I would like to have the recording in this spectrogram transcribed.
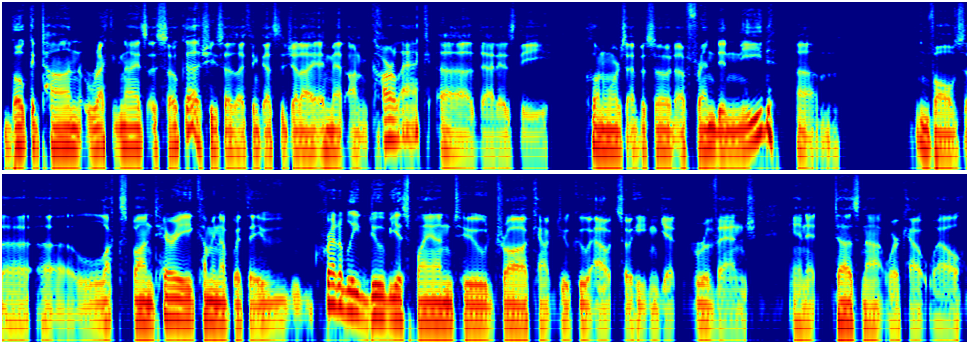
Bo Katan recognize Ahsoka. She says, I think that's the Jedi I met on Carlac. Uh, that is the Clone Wars episode, A Friend in Need. Um, involves uh, uh, Lux Bonteri coming up with a incredibly dubious plan to draw Count Dooku out so he can get revenge, and it does not work out well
